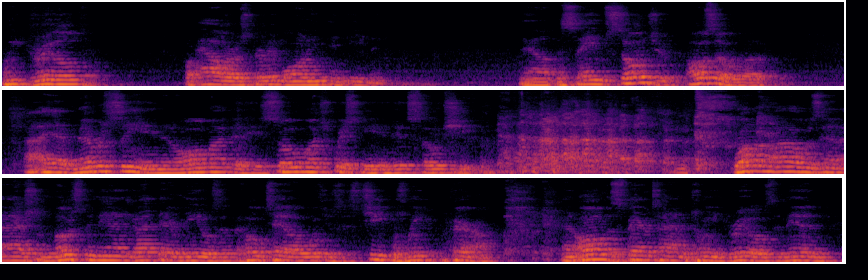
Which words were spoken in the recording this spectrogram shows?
We drilled for hours early morning and evening. Now, the same soldier also wrote, I have never seen in all my days so much whiskey and it's so cheap. While I was in Ashland, most of the men got their meals at the hotel, which is as cheap as we could prepare them. And all the spare time between drills, the men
